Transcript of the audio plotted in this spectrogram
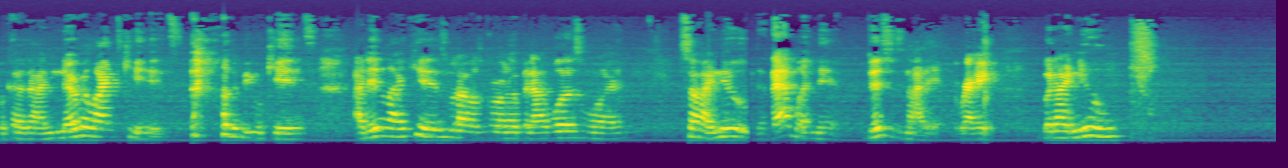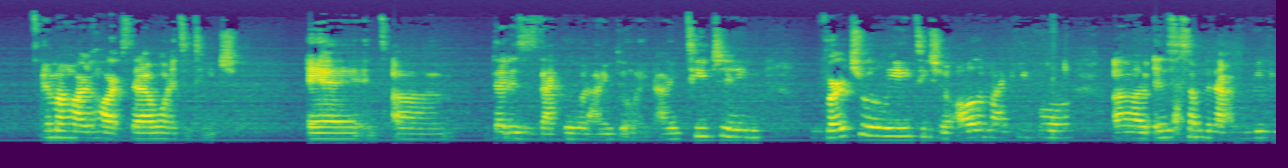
because I never liked kids, other people kids. I didn't like kids when I was growing up, and I was one. So I knew that that wasn't it. This is not it, right? But I knew in my heart of hearts that I wanted to teach. And um, that is exactly what I'm doing. I'm teaching virtually, teaching all of my people. Uh, it's something that I really,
